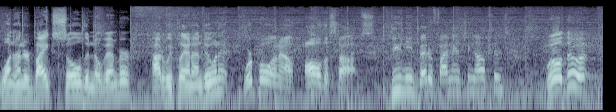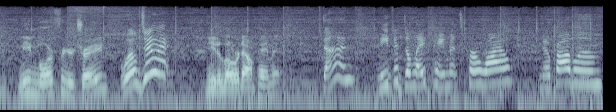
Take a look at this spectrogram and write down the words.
100 bikes sold in November. How do we plan on doing it? We're pulling out all the stops. Do you need better financing options? We'll do it. Need more for your trade? We'll do it. Need a lower down payment? Done. Need to delay payments for a while? No problem.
